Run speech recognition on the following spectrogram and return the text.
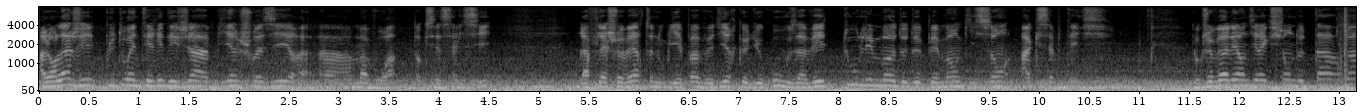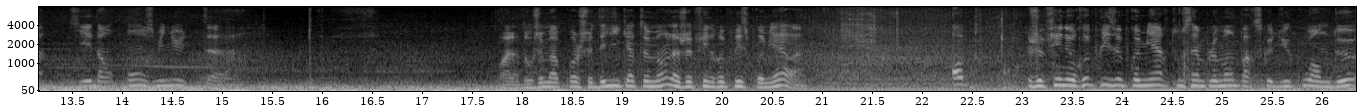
Alors là, j'ai plutôt intérêt déjà à bien choisir euh, ma voie, donc c'est celle-ci. La flèche verte, n'oubliez pas, veut dire que du coup, vous avez tous les modes de paiement qui sont acceptés. Donc je vais aller en direction de Tarbes qui est dans 11 minutes. Voilà, donc je m'approche délicatement. Là, je fais une reprise première. Hop Je fais une reprise première tout simplement parce que du coup, en deux,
